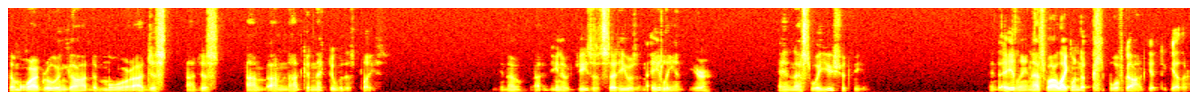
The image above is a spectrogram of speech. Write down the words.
The more I grow in God, the more I just, I just, I'm, I'm not connected with this place. You know, uh, you know, Jesus said he was an alien here, and that's the way you should feel. An alien. That's why I like when the people of God get together,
